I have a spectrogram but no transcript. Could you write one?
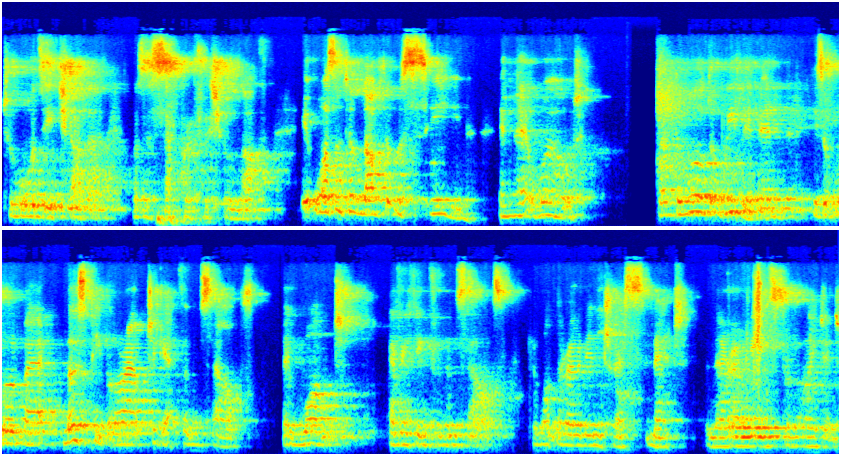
towards each other was a sacrificial love. It wasn't a love that was seen in their world, but the world that we live in is a world where most people are out to get for themselves. They want everything for themselves. They want their own interests met and their own needs provided.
